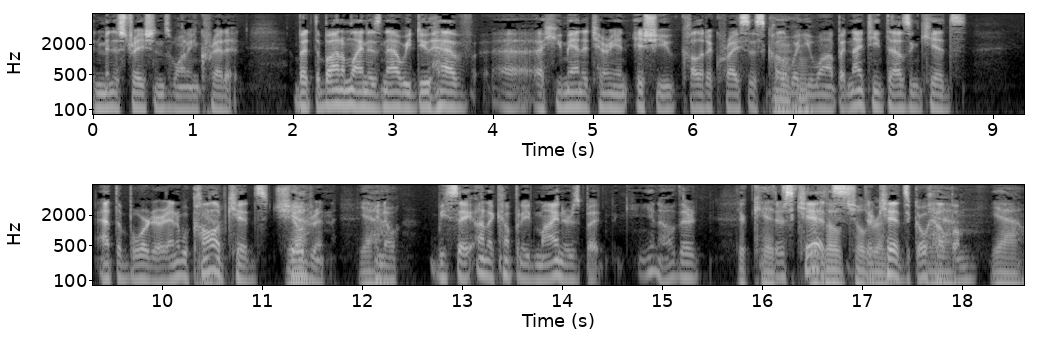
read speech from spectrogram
administrations wanting credit. But the bottom line is now we do have uh, a humanitarian issue. Call it a crisis, call it what you want. But 19,000 kids at the border, and we'll call them kids, children. Yeah. You know, we say unaccompanied minors, but you know they're They're kids. There's They're kids. little They're kids. Go help them. Yeah,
